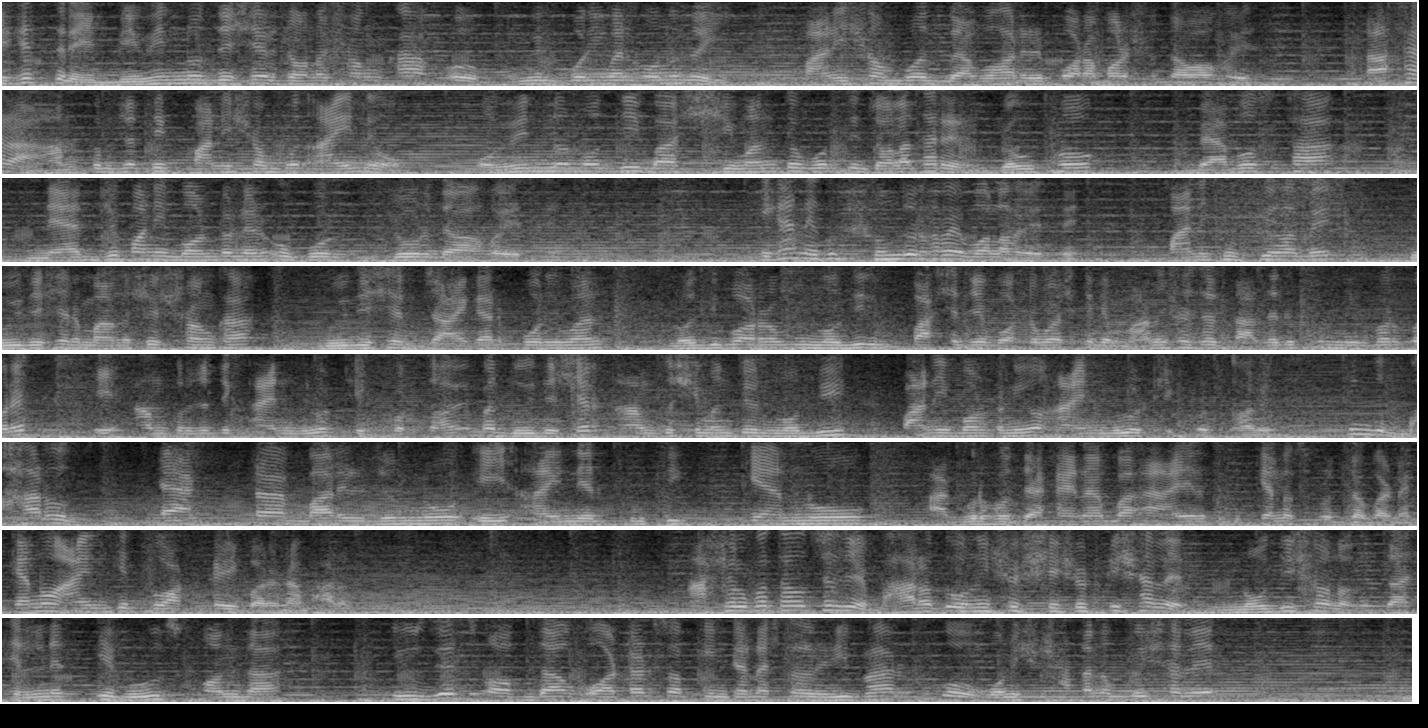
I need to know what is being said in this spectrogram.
এক্ষেত্রে বিভিন্ন দেশের জনসংখ্যা ও ভূমির পরিমাণ অনুযায়ী পানি সম্পদ ব্যবহারের পরামর্শ দেওয়া হয়েছে। তাছাড়া আন্তর্জাতিক পানি সম্পদ আইনেও অভিন্ন নদী বা সীমান্তবর্তী জলাধারের যৌথ ব্যবস্থা ন্যায্য পানি বন্টনের উপর জোর দেওয়া হয়েছে। এখানে খুব সুন্দরভাবে বলা হয়েছে পানি চুক্তি হবে, দুই দেশের মানুষের সংখ্যা, দুই দেশের জায়গার পরিমাণ, নদী পর, নদীর পাশে যে বসবাসকারী মানুষ আছে তাদের উপর নির্ভর করে এই আন্তর্জাতিক আইনগুলো ঠিক করতে হবে বা দুই দেশের আন্তঃসীমান্তীয় নদী, পানি বন্টনীয় আইনগুলো ঠিক করতে হবে। কিন্তু ভারত একটা বারের জন্য এই আইনের প্রতি কেন আগ্রহ দেখায় না বা আইনের প্রতি কেন শ্রদ্ধা করে না? কেন আইনকে তোয়াক্কাই করে না ভারত? আসল কথা হচ্ছে যে ভারত উনিশশো সালের নদী সনদ the Helsinki rules on the uses of the waters of international river ও উনিশশো সাতানব্বই সালের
